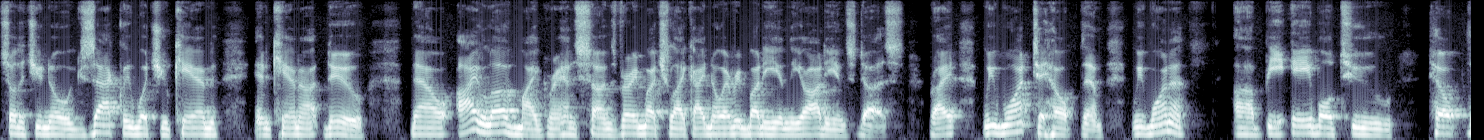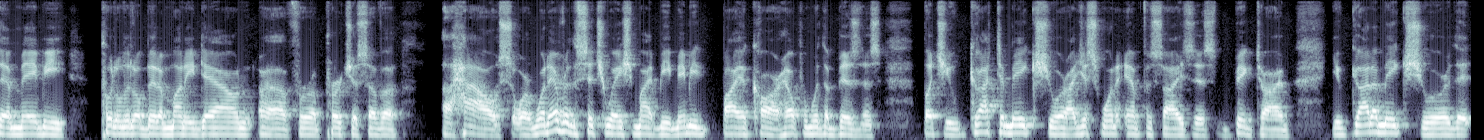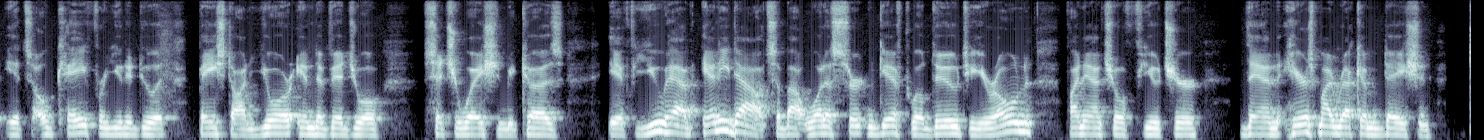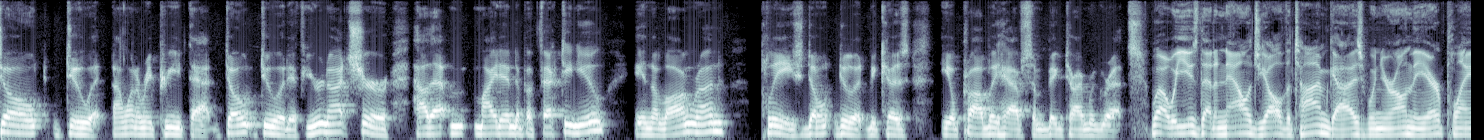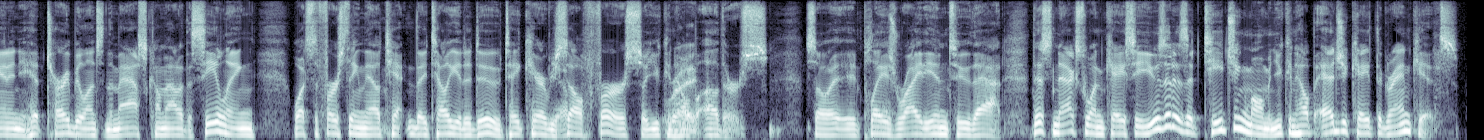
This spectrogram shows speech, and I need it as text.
so that you know exactly what you can and cannot do. Now, I love my grandsons very much like I know everybody in the audience does, right? We want to help them. We want to uh, be able to help them maybe put a little bit of money down uh, for a purchase of a, a house or whatever the situation might be, maybe buy a car, help them with a business. But you've got to make sure, I just want to emphasize this big time. You've got to make sure that it's okay for you to do it based on your individual situation because if you have any doubts about what a certain gift will do to your own financial future, then here's my recommendation don't do it. I want to repeat that. Don't do it. If you're not sure how that m- might end up affecting you in the long run, please don't do it because you'll probably have some big time regrets. Well, we use that analogy all the time, guys. When you're on the airplane and you hit turbulence and the masks come out of the ceiling, what's the first thing they'll t- they tell you to do? Take care of yourself yep. first so you can right. help others. So it plays right into that. This next one, Casey, use it as a teaching moment. You can help educate the grandkids.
